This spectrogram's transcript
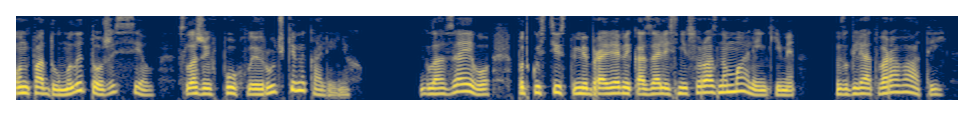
Он подумал и тоже сел, сложив пухлые ручки на коленях. Глаза его под кустистыми бровями казались несуразно маленькими, взгляд вороватый —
